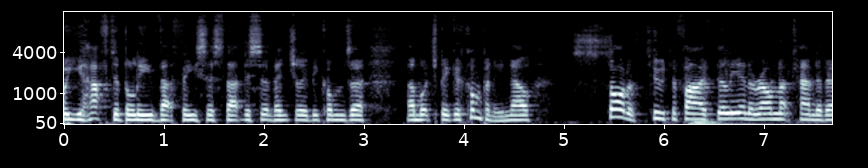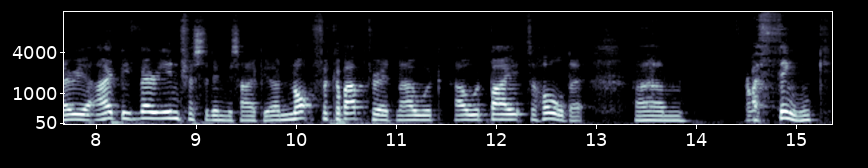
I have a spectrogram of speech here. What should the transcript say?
but you have to believe that thesis that this eventually becomes a, a much bigger company. Now, sort of two to five billion around that kind of area, I'd be very interested in this IPO. Not for kebab trade, and I would I would buy it to hold it. Um, I think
